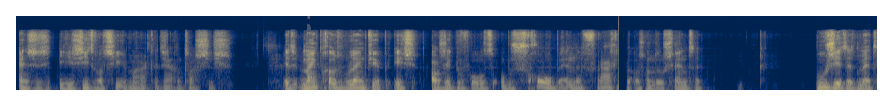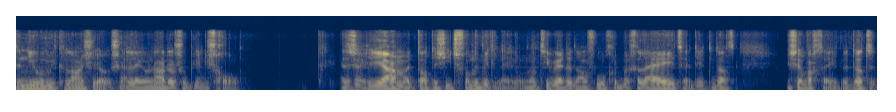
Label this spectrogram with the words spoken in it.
En ze, je ziet wat ze hier maken. Het is Ja. fantastisch. Het, mijn grote probleem, Chip, is als ik bijvoorbeeld op een school ben, dan vraag ik wel eens aan docenten: hoe zit het met de nieuwe Michelangelo's en Leonardo's op jullie school? En dan zeggen ze ja, maar dat is iets van de middeleeuwen, want die werden dan vroeger begeleid en dit en dat. Ik zeg, wacht even, dat,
